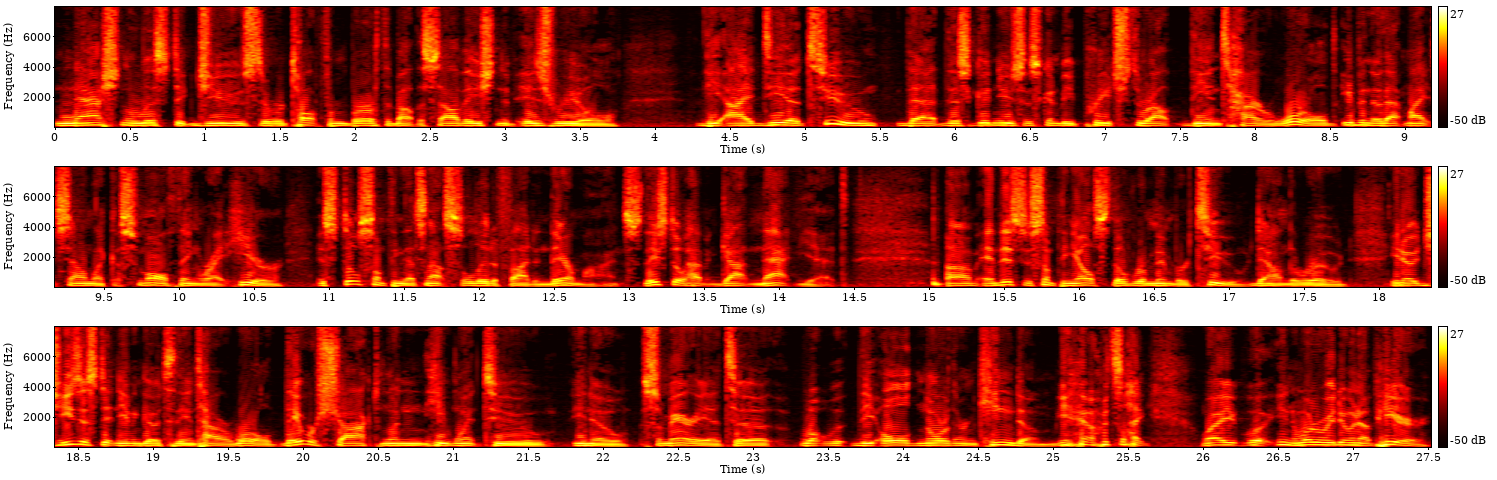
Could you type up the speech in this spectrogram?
nationalistic Jews that were taught from birth about the salvation of Israel, the idea too that this good news is going to be preached throughout the entire world, even though that might sound like a small thing right here, is still something that's not solidified in their minds. They still haven't gotten that yet. Um, and this is something else they'll remember too down the road. You know, Jesus didn't even go to the entire world. They were shocked when he went to, you know, Samaria to what the old northern kingdom. You know, it's like, why, you know, what are we doing up here?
